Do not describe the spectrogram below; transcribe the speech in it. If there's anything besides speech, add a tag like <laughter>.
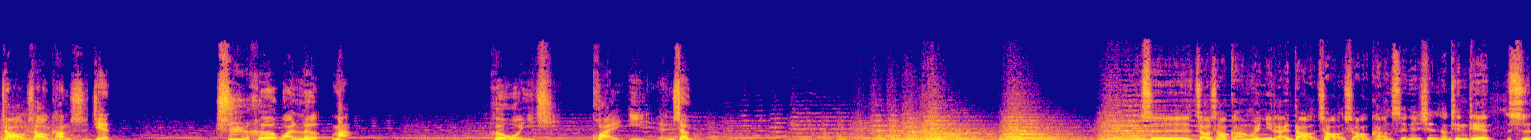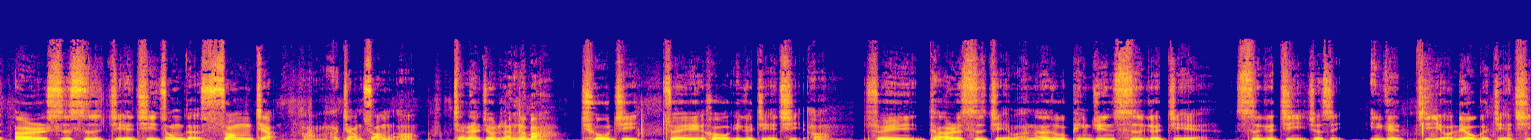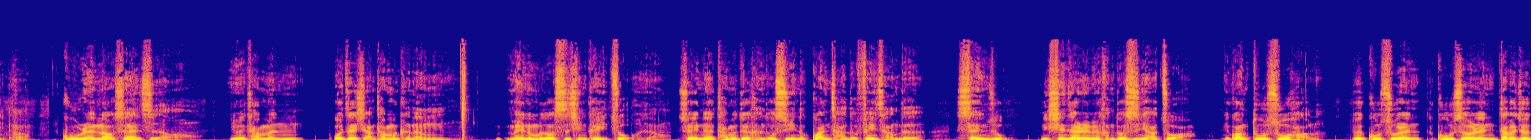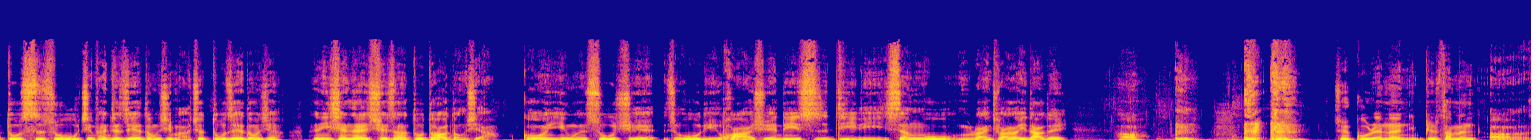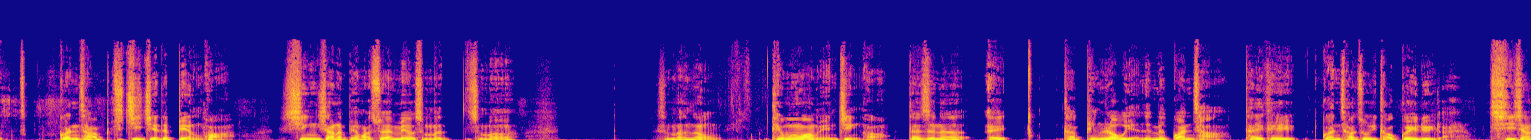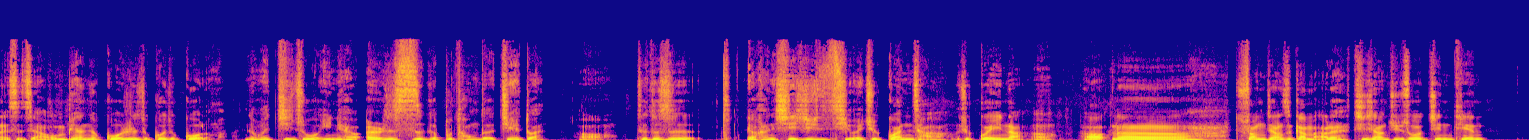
赵少康时间，吃喝玩乐骂，和我一起快意人生。我是赵少康，欢迎你来到赵少康时间的现场。今天是二十四节气中的霜降啊，降霜了啊，接下来就冷了吧？秋季最后一个节气啊。所以它二十四节嘛，那如果平均四个节、四个季，就是一个季有六个节气啊。古人哦，实在是哦，因为他们我在想，他们可能没那么多事情可以做，这样，所以呢，他们对很多事情的观察都非常的深入。你现在人有很多事情要做啊，你光读书好了。对，古书人、古时候人大概就读四书五经，反正就这些东西嘛，就读这些东西啊。那你现在学生要读多少东西啊？国文、英文、数学、物理、化学、历史、地理、生物，乱七八糟一大堆，哦。<coughs> 所以古人呢，你比如他们啊、观察季节的变化、星象的变化，虽然没有什么什么什么那种天文望远镜哈、但是呢，哎，他凭肉眼这边观察，他也可以观察出一套规律来。气象也是这样，我们平常就过日子过就过了嘛。你会记住，我一年还有二十四个不同的阶段哦，这都是要很细细去体会、去观察、去归纳啊。好，那霜降是干嘛呢？气象局说，今天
